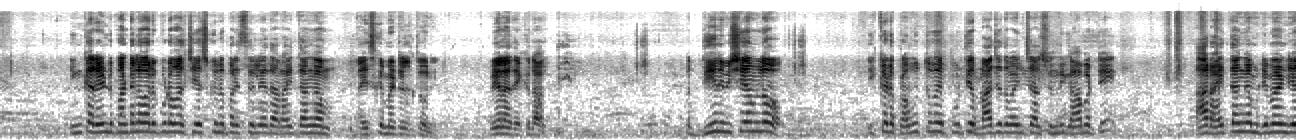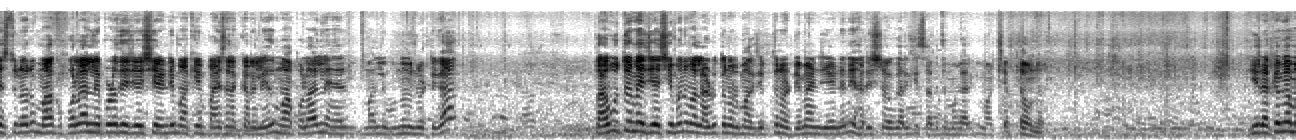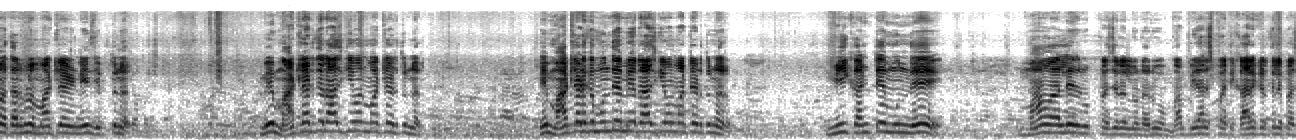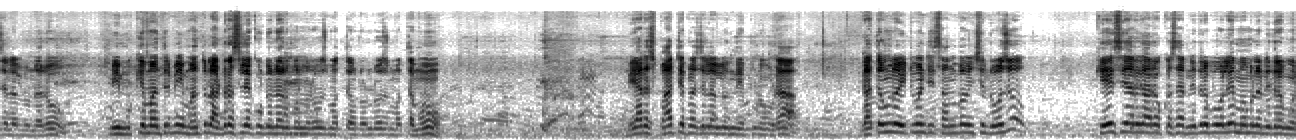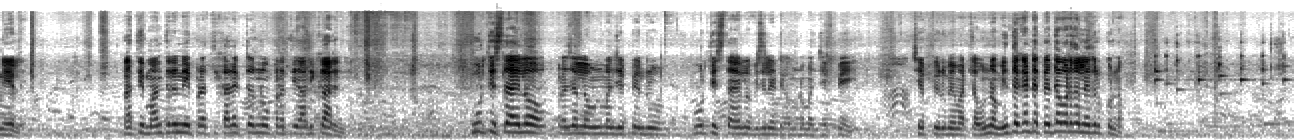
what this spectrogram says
ఇంకా రెండు పంటల వరకు కూడా వాళ్ళు చేసుకునే పరిస్థితి లేదా రైతాంగం ఇసుక మెటల్తోని వేలాది ఎకరాలు. దీని విషయంలో ఇక్కడ ప్రభుత్వమే పూర్తిగా బాధ్యత వహించాల్సి ఉంది కాబట్టి ఆ రైతాంగం డిమాండ్ చేస్తున్నారు. మాకు పొలాలను ఎప్పుడైతే చేసేయండి మాకేం పైసలు ఎక్కర్లేదు మా పొలాలని మళ్ళీ ఉన్నట్టుగా ప్రభుత్వమే చేసేయమని వాళ్ళు అడుగుతున్నారు. మాకు చెప్తున్నారు. డిమాండ్ చేయండి అని హరీష్ రావు గారికి సబితమ్మ గారికి మాకు చెప్తా ఉన్నారు. ఈ రకంగా మా తరఫున మాట్లాడండి అని చెప్తున్నారు. మేము మాట్లాడితే రాజకీయం అని మాట్లాడుతున్నారు. మేము మాట్లాడక ముందే మీరు రాజకీయమని మాట్లాడుతున్నారు. మీకంటే ముందే మా వాళ్ళే ప్రజలలో ఉన్నారు. మా బీఆర్ఎస్ పార్టీ కార్యకర్తలే ప్రజలలో ఉన్నారు. మీ ముఖ్యమంత్రి మీ మంత్రులు అడ్రస్ లేకుంటున్నారు మొన్న రోజు మొత్తం రెండు రోజులు మొత్తము. బీఆర్ఎస్ పార్టీ ప్రజలలో ఉంది ఎప్పుడు కూడా. గతంలో ఇటువంటి సంభవించిన రోజు కేసీఆర్ గారు ఒక్కసారి నిద్రపోలే మమ్మల్ని నిద్రపోనియలే. ప్రతి మంత్రిని ప్రతి కలెక్టర్ను ప్రతి అధికారిని పూర్తి స్థాయిలో ప్రజల్లో ఉండమని చెప్పిండ్రు పూర్తి స్థాయిలో విజిలెంట్గా ఉండమని చెప్పి చెప్పిర్రు. మేము అట్లా ఉన్నాం. ఇంతకంటే పెద్ద వరదలు ఎదుర్కొన్నాం.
